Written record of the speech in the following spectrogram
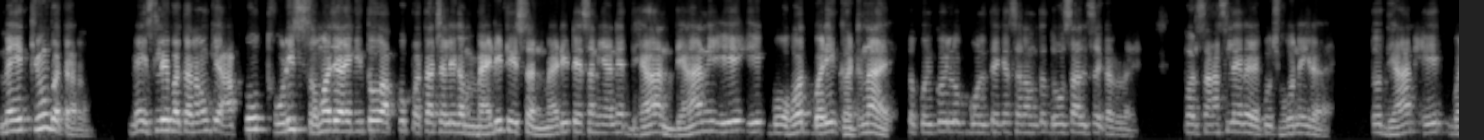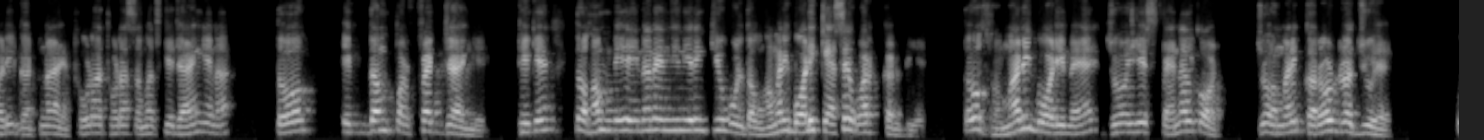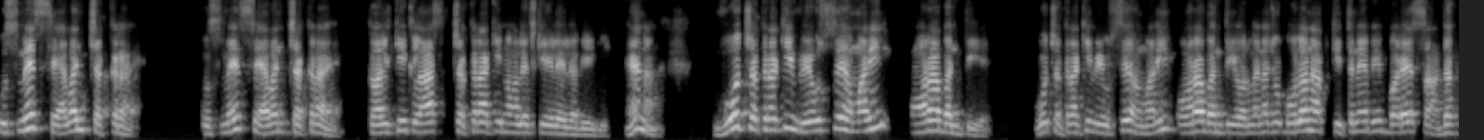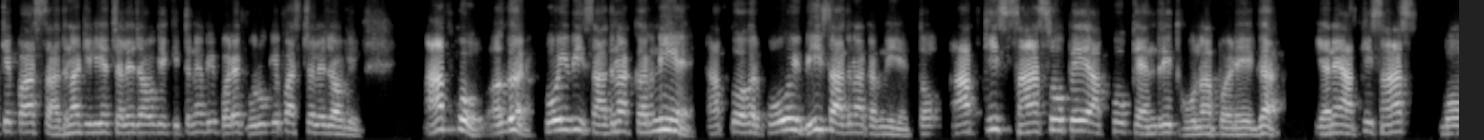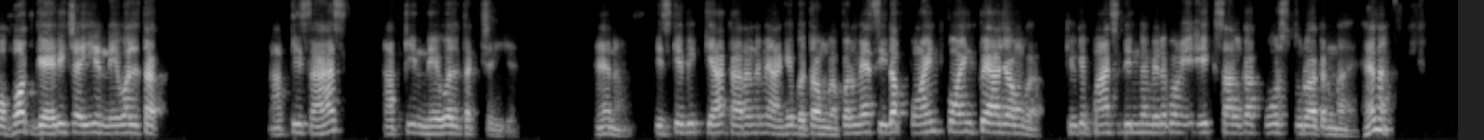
मैं ये क्यों बता रहा हूँ? मैं इसलिए बता रहा हूँ कि आपको थोड़ी समझ आएगी तो आपको पता चलेगा। मेडिटेशन मेडिटेशन यानी ध्यान। ध्यान ये एक बहुत बड़ी घटना है। तो कोई कोई लोग बोलते हैं कि सर हम तो दो साल से कर रहे हैं, पर सांस ले रहे हैं, कुछ हो नहीं रहा है। तो ध्यान एक बड़ी घटना है। थोड़ा थोड़ा समझ के जाएँगे ना तो एकदम परफेक्ट जाएँगे। ठीक है? तो हम ये इनर इंजीनियरिंग क्यों बोलता हूँ? हमारी बॉडी कैसे वर्क करती है? तो हमारी बॉडी में जो ये स्पेनल कॉर्ड जो हमारी करोड़ रज्जु है, उसमें सेवन चक्र है। उसमें सेवन चक्र है। कल की क्लास चक्रा की नॉलेज के लिए लगेगी, है ना? वो चक्रा की वेव से हमारी और बनती है। वो चक्रा की वेव से हमारी और बनती है। और मैंने जो बोला ना, आप कितने भी बड़े साधक के पास साधना के लिए चले जाओगे, कितने भी बड़े गुरु के पास चले जाओगे, आपको अगर कोई भी साधना करनी है, आपको अगर कोई भी साधना करनी है तो आपकी सांसों पे आपको केंद्रित होना पड़ेगा। यानी आपकी सांस बहुत गहरी चाहिए, नेवल तक। आपकी सांस आपकी नेवल तक चाहिए, है ना? इसके भी क्या कारण है मैं आगे बताऊँगा, पर मैं सीधा पॉइंट पॉइंट पे आ जाऊँगा, क्योंकि पाँच दिन में मेरे को एक साल का कोर्स पूरा करना है है ना?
